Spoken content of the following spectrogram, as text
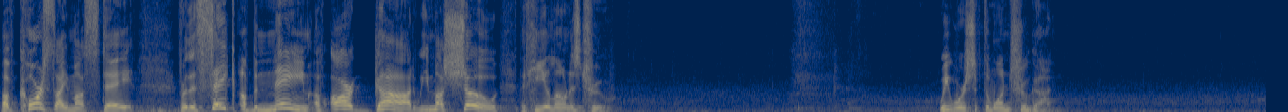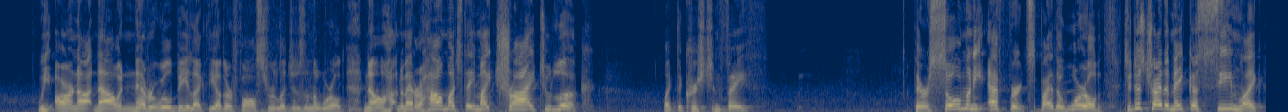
Of course, I must stay. For the sake of the name of our God, we must show that He alone is true. We worship the one true God. We are not now and never will be like the other false religions in the world. No, no matter how much they might try to look like the Christian faith. There are so many efforts by the world to just try to make us seem like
